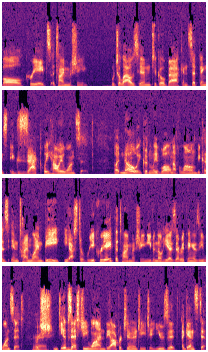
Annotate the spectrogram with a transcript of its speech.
Ba'al creates a time machine, which allows him to go back and set things exactly how he wants it. But no, he couldn't leave well enough alone because in timeline B, he has to recreate the time machine, even though he has everything as he wants it, which gives SG1 the opportunity to use it against him.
